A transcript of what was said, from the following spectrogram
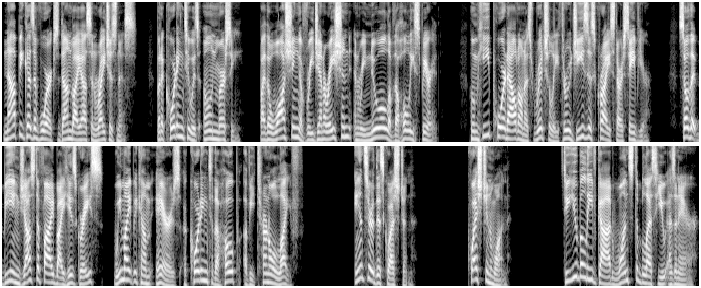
not because of works done by us in righteousness, but according to His own mercy by the washing of regeneration and renewal of the Holy Spirit, whom He poured out on us richly through Jesus Christ our Savior, so that being justified by His grace, we might become heirs according to the hope of eternal life. Answer this question. Question 1. Do you believe God wants to bless you as an heir?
